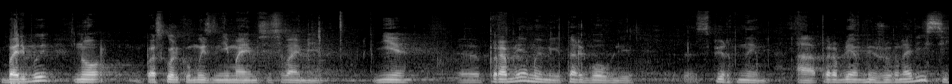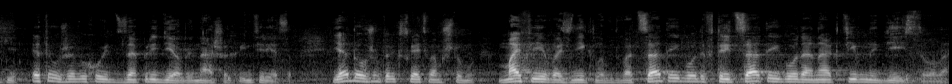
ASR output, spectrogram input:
борьбы, но поскольку мы занимаемся с вами не э, проблемами торговли э, спиртным, а проблемами журналистики, это уже выходит за пределы наших интересов. Я должен только сказать вам, что мафия возникла в 20-е годы, в 30-е годы она активно действовала.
